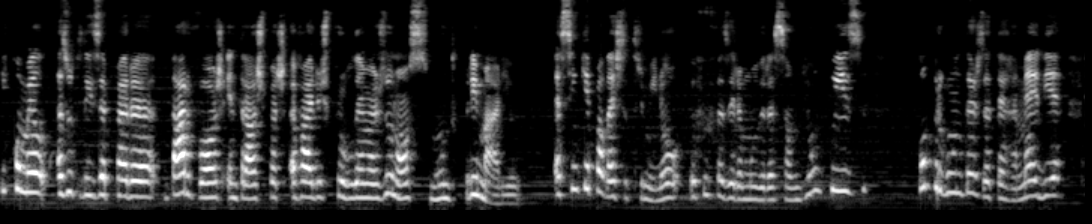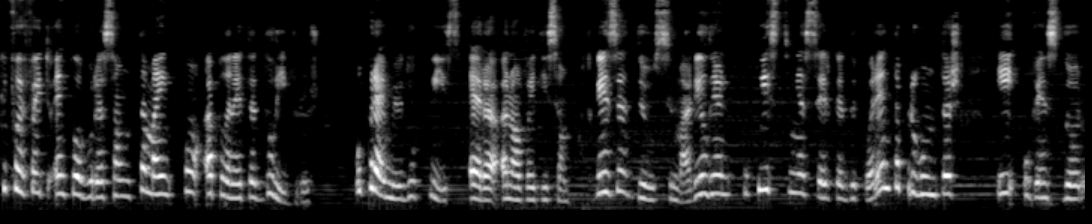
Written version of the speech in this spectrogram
e como ele as utiliza para dar voz, entre aspas, a vários problemas do nosso mundo primário. Assim que a palestra terminou, eu fui fazer a moderação de um quiz com perguntas da Terra-média, que foi feito em colaboração também com a Planeta de Livros. O prémio do quiz era a nova edição portuguesa de O Silmarillion. O quiz tinha cerca de 40 perguntas e o vencedor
